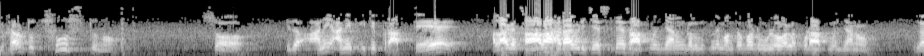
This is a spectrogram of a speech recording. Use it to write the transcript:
You have to choose to know so ఇది అని అని ఇది ప్రాప్తే. అలాగే చాలా హడావిడి చేస్తే ఆత్మజ్ఞానం కలుగుతుంది. మనతో పాటు ఊళ్ళో వాళ్ళకు కూడా ఆత్మజ్ఞానం. ఇలా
